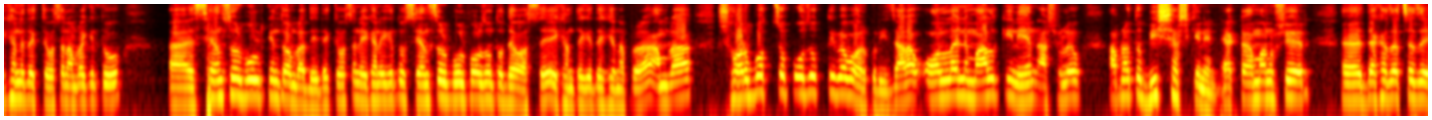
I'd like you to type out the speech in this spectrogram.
এখানে দেখতে পাচ্ছেন আমরা কিন্তু সেন্সর বোল্ট কিন্তু আমরা দিই। দেখতে পাচ্ছেন এখানে কিন্তু সেন্সর বোল্ট পর্যন্ত দেওয়া আছে। এখান থেকে দেখেন আপনারা, আমরা সর্বোচ্চ প্রযুক্তি ব্যবহার করি। যারা অনলাইনে মাল কিনেন আসলে আপনারা তো বিশ্বাস কিনেন। একটা মানুষের দেখা যাচ্ছে যে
